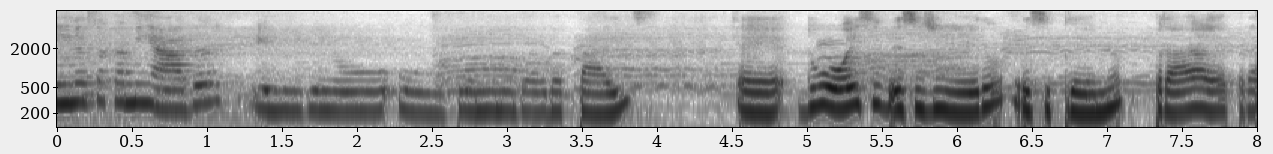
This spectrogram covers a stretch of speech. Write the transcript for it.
Seguindo essa caminhada, ele ganhou o Prêmio Nobel da Paz. É, doou esse, esse dinheiro, esse prêmio, pra, pra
